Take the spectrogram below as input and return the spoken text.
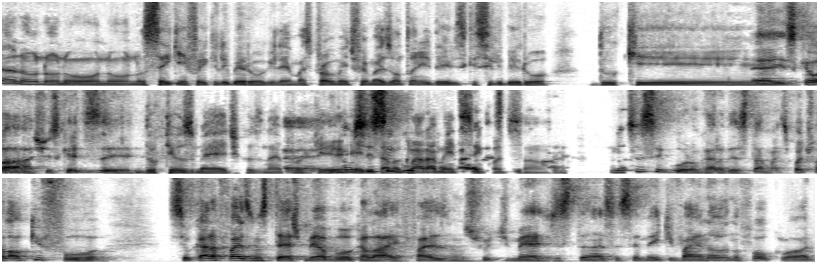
eu não, não, não, não, não sei quem foi que liberou, Guilherme, mas provavelmente foi mais o Anthony Davis que se liberou do que. É isso que eu acho, isso quer dizer. Do que os médicos, né? É, Porque é, ele estava claramente sem condição. Não se segura um cara desse tamanho. Você pode falar o que for. Se o cara faz uns testes meia-boca lá e faz um chute de média distância, você meio que vai no, no folclore.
